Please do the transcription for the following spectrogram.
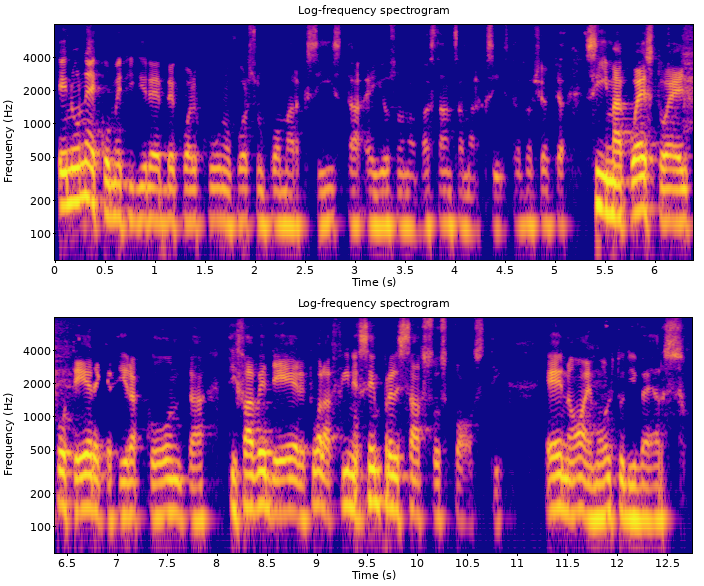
e non è come ti direbbe qualcuno, forse un po' marxista, e io sono abbastanza marxista. Certi... Sì, ma questo è il potere che ti racconta, ti fa vedere, tu alla fine sempre il sasso sposti. E eh no, è molto diverso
